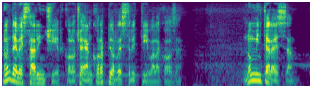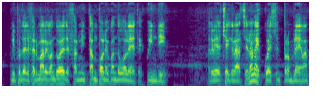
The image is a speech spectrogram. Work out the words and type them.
Non deve stare in circolo, cioè è ancora più restrittiva la cosa. Non mi interessa, mi potete fermare quando volete e farmi un tampone quando volete, quindi arrivederci e grazie. Non è questo il problema.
